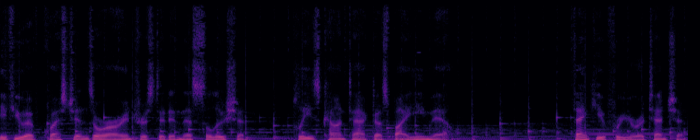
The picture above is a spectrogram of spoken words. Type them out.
If you have questions or are interested in this solution, please contact us by email. Thank you for your attention.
